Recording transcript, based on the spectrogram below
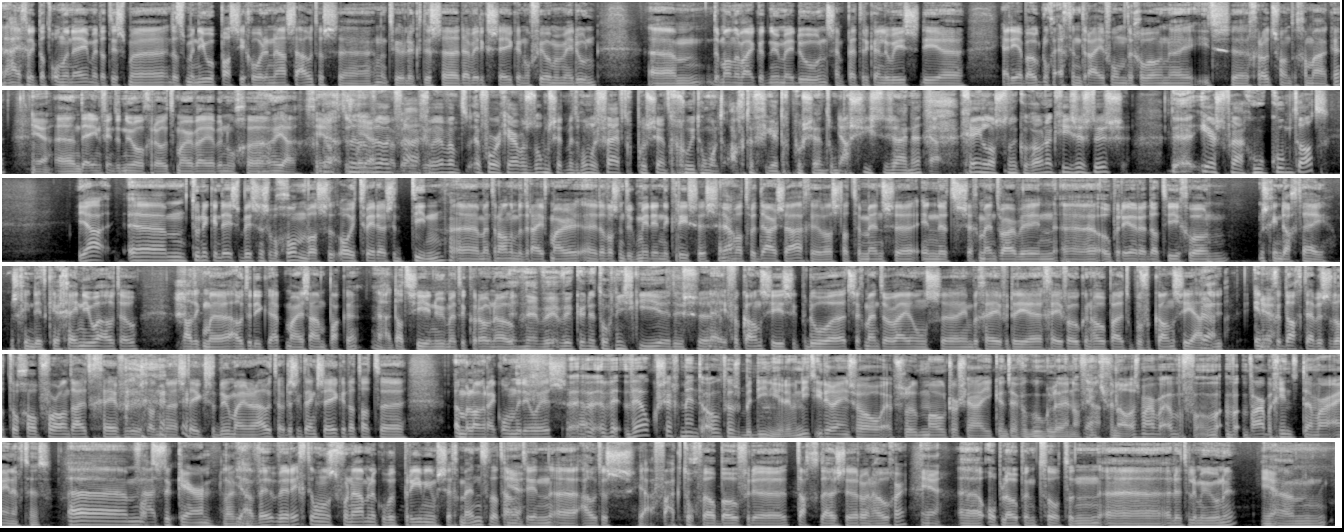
En eigenlijk dat ondernemen, dat is, me, dat is mijn nieuwe passie geworden naast de auto's uh, natuurlijk. Dus uh, daar wil ik zeker nog veel meer mee doen. Um, de mannen waar ik het nu mee doe, zijn Patrick en Louise. Die, uh, ja, die hebben ook nog echt een drijf om er gewoon uh, iets uh, groots van te gaan maken. Ja. En de een vindt het nu al groot, maar wij hebben nog ja. ja, gedacht. Ja, dat wil ik vragen, hè, want vorig jaar was de omzet met 150% gegroeid, 148% om ja. precies te zijn. Hè. Ja. Geen last van de coronacrisis dus. De eerste vraag, hoe komt dat? Ja, ehm, toen ik in deze business begon was het ooit 2010 uh, met een ander bedrijf. Maar uh, dat was natuurlijk midden in de crisis. En wat we daar zagen was dat de mensen in het segment waar we in uh, opereren... dat die gewoon misschien dachten, hey, misschien dit keer geen nieuwe auto. Laat ik mijn auto die ik heb maar eens aanpakken. Ja, dat zie je nu met de corona ook. En, we, we, kunnen toch niet skiën, dus... Nee, vakanties. Ik bedoel, het segment waar wij ons in begeven... die geven ook een hoop uit op een vakantie. Ja, ja. In hun gedachten hebben ze dat toch al op voorhand uitgegeven. Dus dan steken ze het nu maar in hun auto. Dus ik denk zeker dat dat een belangrijk onderdeel is. Uh, welk segment auto's bedienen jullie? Niet iedereen zal Absolute Motors. Ja, je kunt even googlen en dan vind ja. je van alles. Maar waar, waar, begint het en waar eindigt het? Um, Wat is de kern? Ja, we, we, richten ons voornamelijk op het premium segment. Dat houdt in uh, auto's ja, vaak toch wel boven de 80.000 euro en hoger. Ja. Uh, oplopend tot een luttele miljoenen. Ja. Um,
